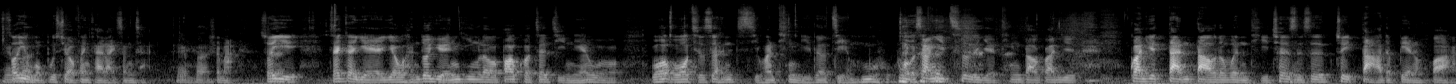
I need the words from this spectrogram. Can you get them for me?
所以我不需要分开来生产。明白。是吗？所以这个也有很多原因咯，包括这几年我我我其实很喜欢听你的节目，我上一次也听到关于关于弹道的问题，确实是最大的变化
